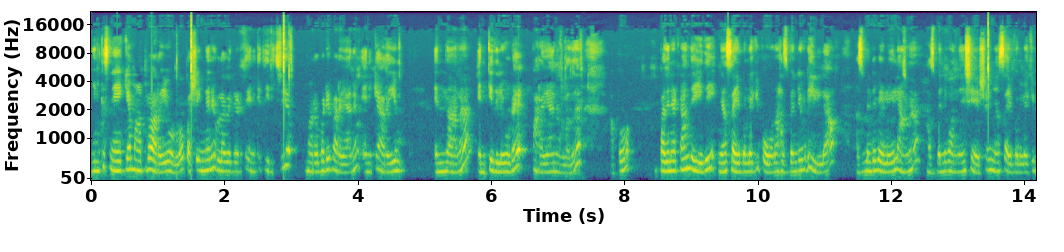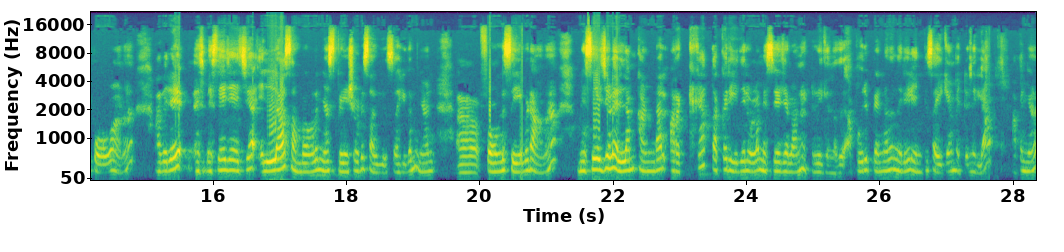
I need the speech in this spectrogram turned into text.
എനിക്ക് സ്നേഹിക്കാൻ മാത്രമേ അറിയുള്ളൂ. പക്ഷെ ഇങ്ങനെയുള്ളവരുടെ അടുത്ത് എനിക്ക് തിരിച്ച് മറുപടി പറയാനും എനിക്ക് അറിയും. എന്നാണ് എനിക്ക് ഇതിലൂടെ പറയാനുള്ളത്. അപ്പോൾ പതിനെട്ടാം തീയതി ഞാൻ സൈബറിലേക്ക് പോകണം ഹസ്ബൻഡ് ഇവിടെ ഇല്ല. ഹസ്ബൻഡ് വെളിയിലാണ്. ഹസ്ബൻഡ് വന്നതിന് ശേഷം ഞാൻ സൈബറിലേക്ക് പോവാണ്. അവരെ മെസ്സേജ് അയച്ച എല്ലാ സംഭവങ്ങളും ഞാൻ സ്ക്രീൻഷോട്ട് സഹിതം ഞാൻ ഫോണിൽ സേവ്ഡ് ആണ്. മെസ്സേജുകളെല്ലാം കണ്ടാൽ അറക്കത്തക്ക രീതിയിലുള്ള മെസ്സേജുകളാണ് ഇട്ടിരിക്കുന്നത്. അപ്പോൾ ഒരു പെണ്ണെന്ന നിലയിൽ എനിക്ക് സഹിക്കാൻ പറ്റുന്നില്ല. അപ്പം ഞാൻ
